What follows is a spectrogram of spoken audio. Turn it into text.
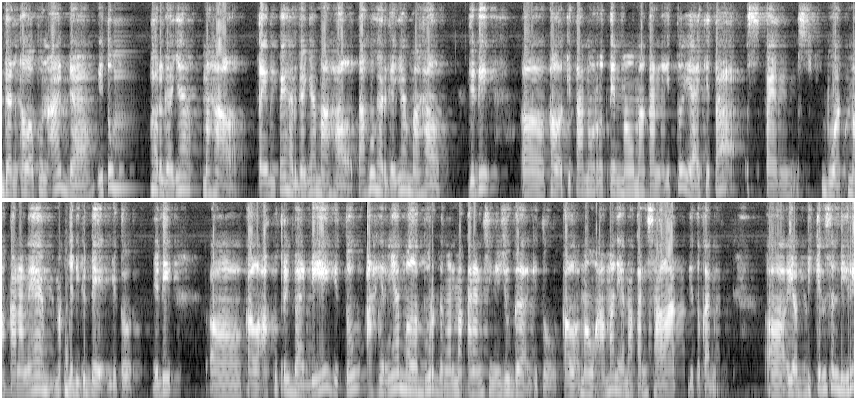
dan kalaupun ada itu harganya mahal, tempe harganya mahal, tahu harganya mahal. Jadi uh, kalau kita nurutin mau makan itu ya kita spend buat makanannya jadi gede gitu. Jadi uh, kalau aku pribadi gitu akhirnya melebur dengan makanan sini juga gitu. Kalau mau aman ya makan salad gitu kan. Uh, ya bikin sendiri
